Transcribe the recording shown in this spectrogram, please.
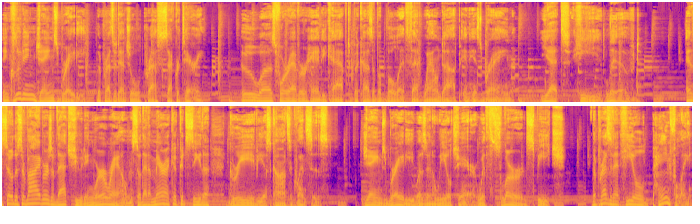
including James Brady, the presidential press secretary, who was forever handicapped because of a bullet that wound up in his brain. Yet he lived. And so the survivors of that shooting were around so that America could see the grievous consequences. James Brady was in a wheelchair with slurred speech. The president healed painfully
